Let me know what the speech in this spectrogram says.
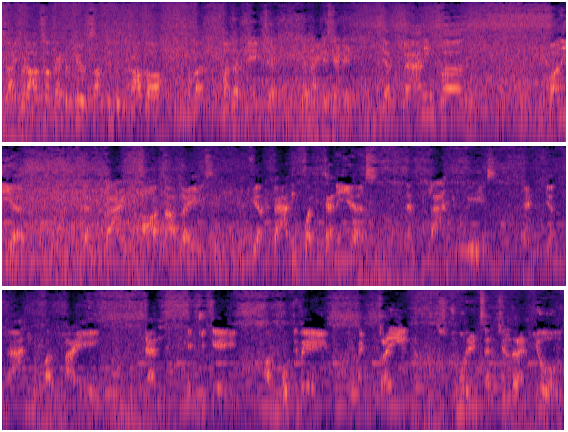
So I should also contribute something to the cause of our mother nature. Then I decided, we are planning for one year, then plant on our rise. We are planning for 10 years, then plant trees. And we are planning for life, then educate or motivate and train students and children youth.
